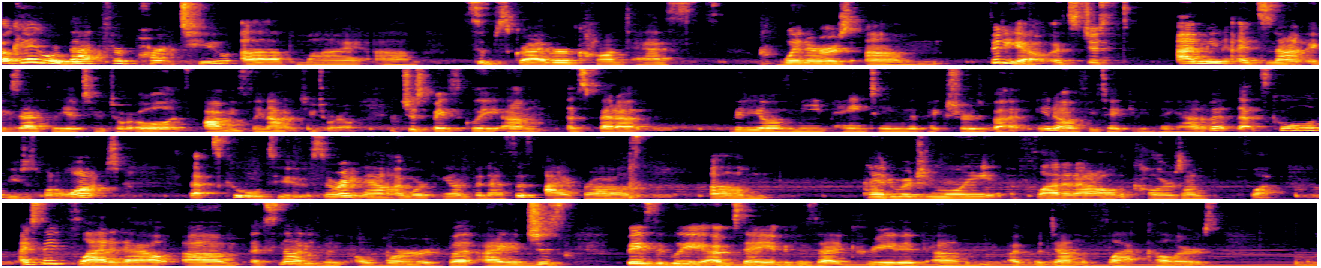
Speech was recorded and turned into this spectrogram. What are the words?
Okay, we're back for part two of my um, subscriber contests winners um, video. It's just, I mean, it's not exactly a tutorial. It's obviously not a tutorial. It's just basically um, a sped up video of me painting the pictures. But, you know, if you take anything out of it, that's cool. If you just want to watch, that's cool too. So right now I'm working on Vanessa's eyebrows. Um, I had originally flatted out all the colors on flat. I say flatted out. Um, it's not even a word, but I just basically I'm saying it because I created. Um, I put down the flat colors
